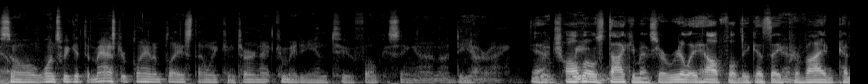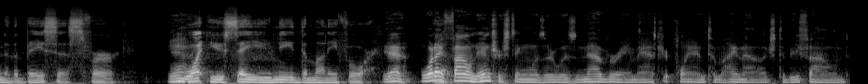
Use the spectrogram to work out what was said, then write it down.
So once we get the master plan in place, then we can turn that committee into focusing on a DRI. Yeah, all we- those documents are really helpful because they provide kind of the basis for Yeah. what you say you need the money for. Yeah. What I found interesting was there was never a master plan, to my knowledge, to be found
